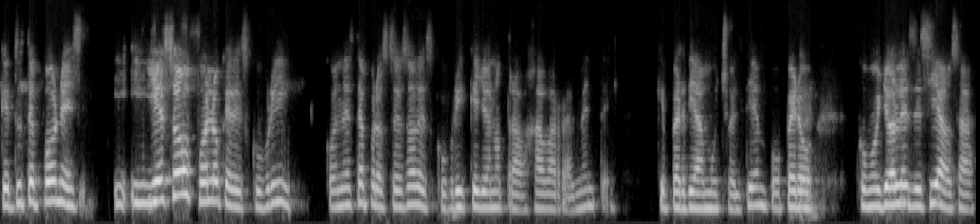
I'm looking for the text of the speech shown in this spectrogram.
Que tú te pones. Y, y eso fue lo que descubrí. Con este proceso descubrí que yo no trabajaba realmente, que perdía mucho el tiempo. Pero como yo les decía, o sea,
